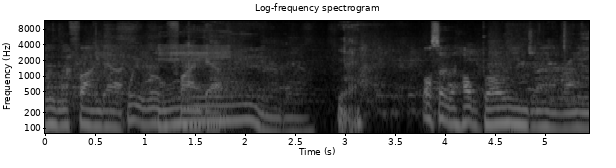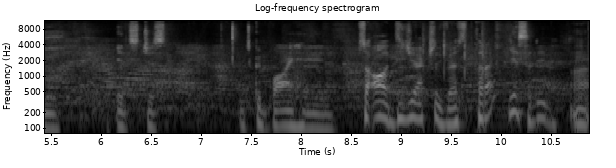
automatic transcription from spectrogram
We will find out. We will find out. any minute now. Yeah. Also, the whole Broly engine and running, it's just, it's good by hand. So, oh, did you actually verse today? Yes, I did. Uh,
